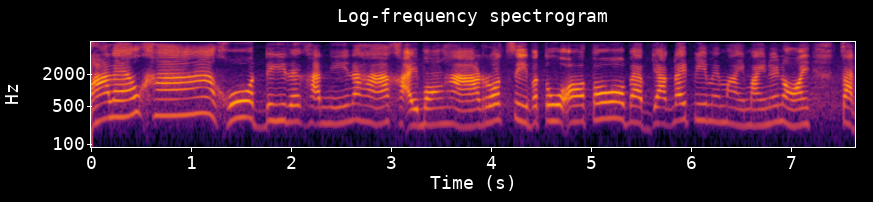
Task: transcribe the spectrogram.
มาแล้วค่ะ โคตรดีเลยคันนี้นะคะใครมองหารถ 4 ประตูออโต้แบบอยากได้ปีใหม่ๆใหม่น้อยๆ จัด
